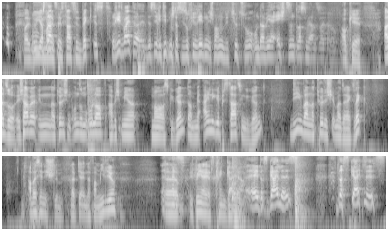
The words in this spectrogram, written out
weil du ja meine Pistazien. Pistazien weg isst. Red weiter. Das irritiert mich, dass sie so viel reden. Ich mache nur die Tür zu. Und da wir ja echt sind, lassen wir alles weiterlaufen. Okay, also ich habe in, natürlich in unserem Urlaub habe ich mir mal was gegönnt und habe mir einige Pistazien gegönnt. Die waren natürlich immer direkt weg, aber ist ja nicht schlimm, bleibt ja in der Familie. Äh, ich bin ja jetzt kein Geier. Ey, das Geile ist, das Geile ist,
